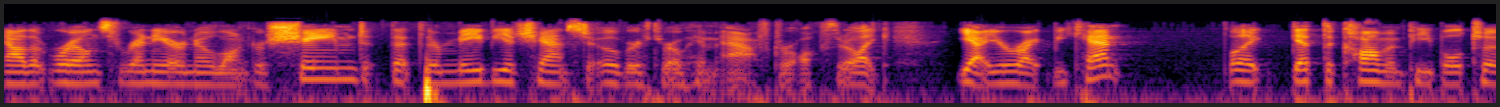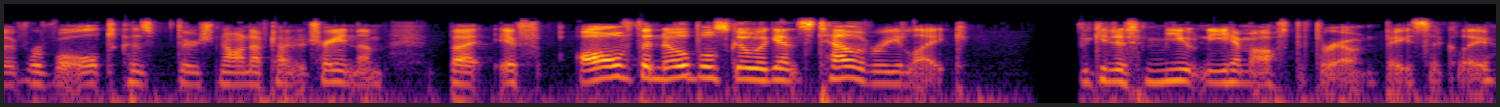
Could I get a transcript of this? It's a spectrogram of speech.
now that Roial and Sereni are no longer shamed, that there may be a chance to overthrow him after all. Because they're like, yeah, you're right. We can't like get the common people to revolt because there's not enough time to train them. But if all of the nobles go against Telrii, like we can just mutiny him off the throne, basically.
